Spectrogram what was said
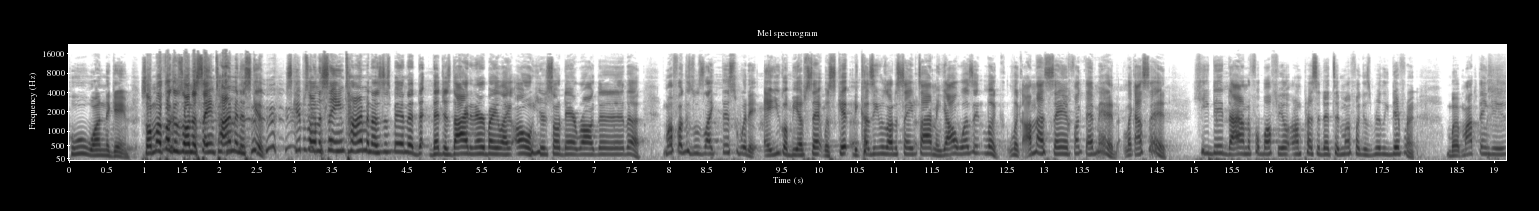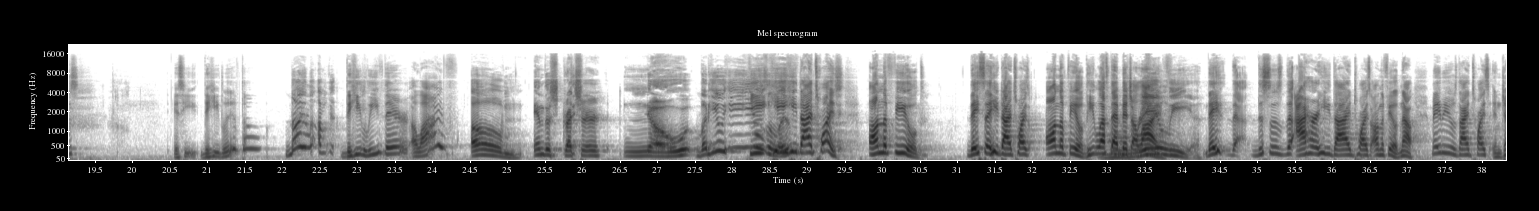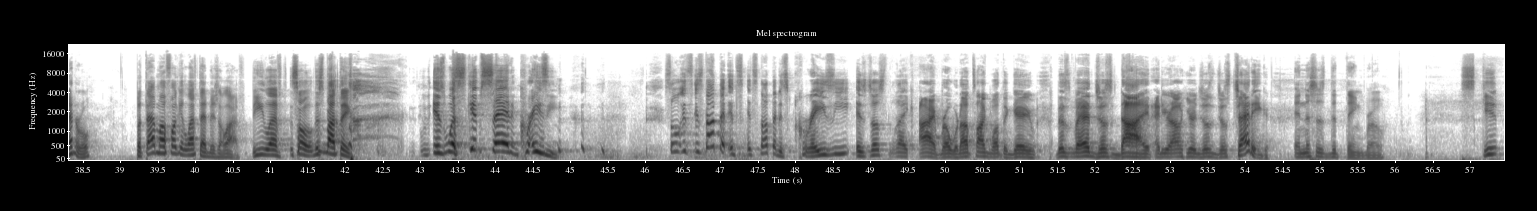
who won the game? So motherfuckers was on the same time and Skip. Skip was on the same time and as this man that, that just died and everybody like, oh, you're so dead wrong. Da, da, da. Motherfuckers was like this with it. And you gonna be upset with Skip because he was on the same time and y'all wasn't. Look, look, I'm not saying fuck that man. Like I said, he did die on the football field. Unprecedented motherfuckers really different. But my thing is, is he did he live though? No, he- Did he leave there alive? um, in the stretcher, no, but he he He he, he died twice on the field. They say he died twice on the field. He left that bitch alive. Really? They th- this is the I heard he died twice on the field. Now maybe he was died twice in general, but that motherfucker left that bitch alive. He left. So this is my thing. is what Skip said crazy? So it's, it's not that it's it's not that it's crazy. It's just like, all right, bro, we're not talking about the game. This man just died, and you're out here just just chatting. And this is the thing, bro. Skip,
